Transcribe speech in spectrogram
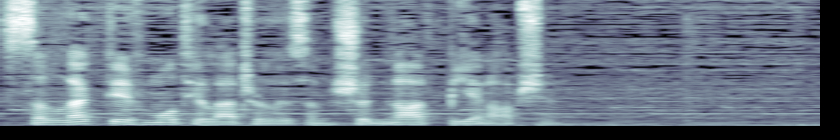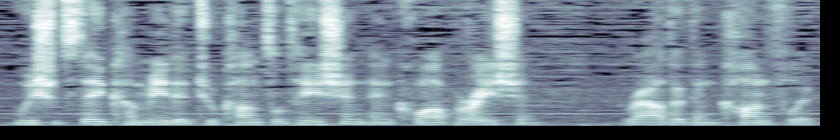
Selective multilateralism should not be an option. We should stay committed to consultation and cooperation rather than conflict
